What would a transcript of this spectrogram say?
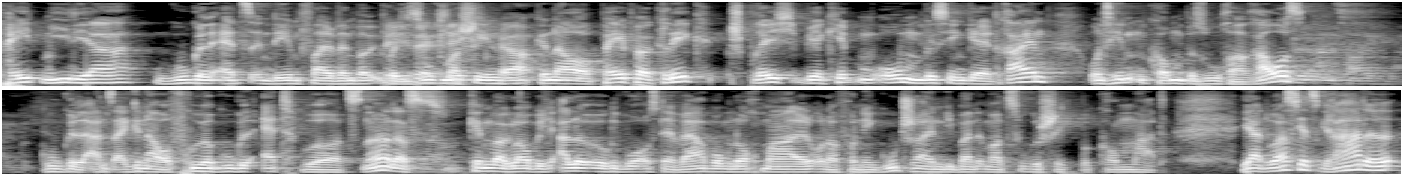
Paid Media, Google Ads in dem Fall, wenn wir über die Suchmaschinen, ja. genau, Pay per Click, sprich, wir kippen oben ein bisschen Geld rein und hinten kommen Besucher raus. Google Anzeigen, genau, früher Google AdWords, ne? Das ja. kennen wir, glaube ich, alle irgendwo aus der Werbung nochmal oder von den Gutscheinen, die man immer zugeschickt bekommen hat. Ja, du hast jetzt gerade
